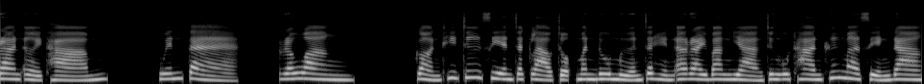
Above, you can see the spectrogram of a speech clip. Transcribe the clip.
รานเอ่ยถาม เว้นแต่ ระวังก่อนที่จื้อเซียนจะกล่าวจบมันดูเหมือนจะเห็นอะไรบางอย่างจึงอุทานขึ้นมาเสียงดัง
